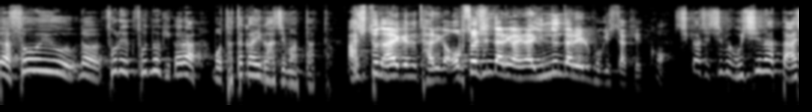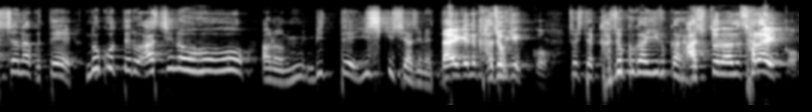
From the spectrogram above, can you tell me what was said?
からそういうだからそれその時からもう戦いが始まったと 아직도 나에게는 다리가 없어진 다리가 아니라 있는 다리를 보기 시작했고 しかし自分が失った足じゃなくて残ってる足の方をあの見見て意識し始めた 나에게는 가족이 있고 そして家族がいるから 아직도 나는 살아 있고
